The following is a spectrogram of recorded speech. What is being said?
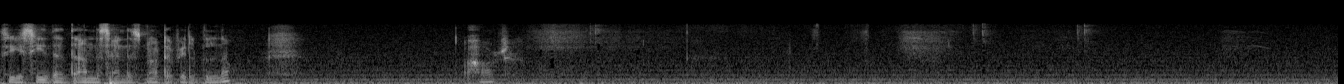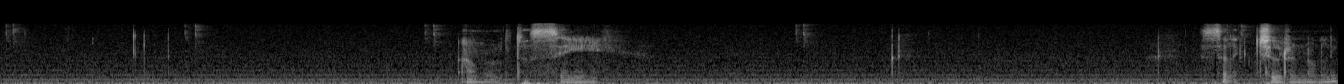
So you see that the understand is not available now. Or I will say select children only.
